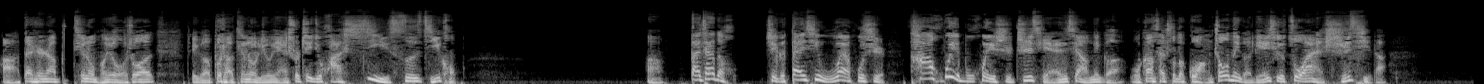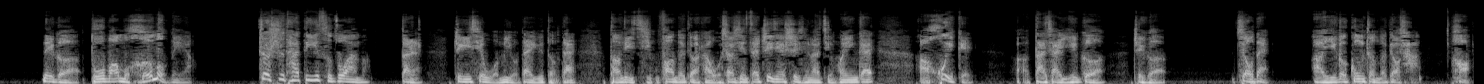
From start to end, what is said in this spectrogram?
啊。但是让听众朋友说，这个不少听众留言说这句话细思极恐啊，大家的。这个担心无外乎是，他会不会是之前像那个我刚才说的广州那个连续作案十起的那个毒保姆何某那样？这是他第一次作案吗？当然，这一切我们有待于等待当地警方的调查。我相信在这件事情上，警方应该啊会给啊大家一个这个交代啊一个公正的调查。好，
